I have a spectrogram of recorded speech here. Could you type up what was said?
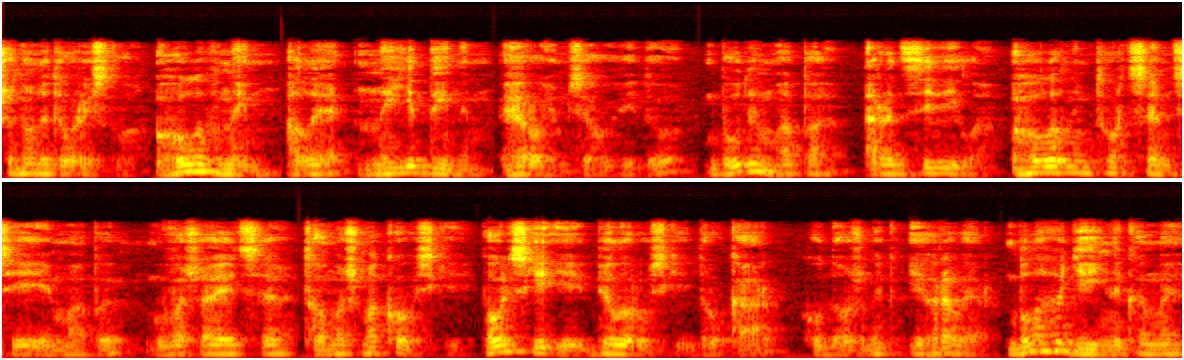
Шановне товариство, головним, але не єдиним героєм цього відео буде мапа Радзивіла. Головним творцем цієї мапи вважається Томаш Маковський, польський і білоруський друкар. Художник і гравер, благодійниками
